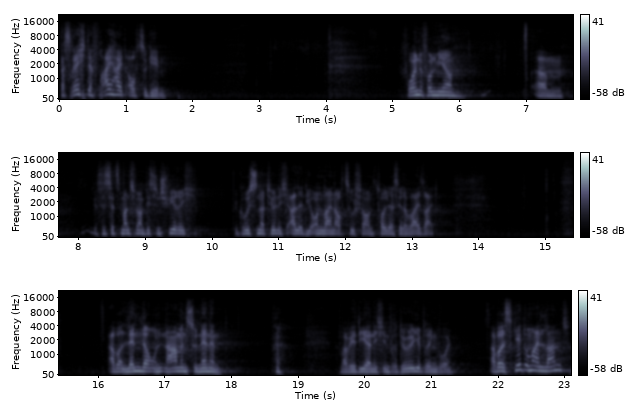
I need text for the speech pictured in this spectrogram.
Das Recht der Freiheit aufzugeben. Freunde von mir, ähm, es ist jetzt manchmal ein bisschen schwierig. Wir grüßen natürlich alle, die online auch zuschauen. Toll, dass ihr dabei seid aber Länder und Namen zu nennen, weil wir die ja nicht in Bredouille bringen wollen. Aber es geht um ein Land,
